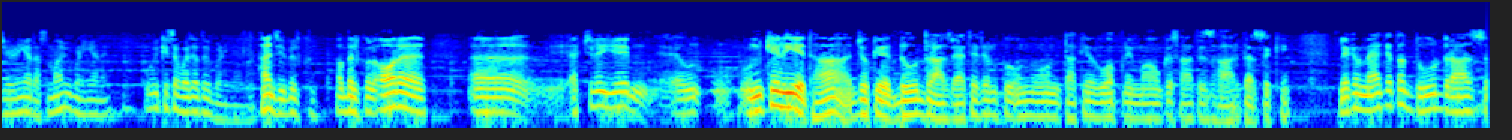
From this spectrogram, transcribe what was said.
جہاں رسم بھی بنیا نے وہ بھی کسی وجہ تو ہی بنیا ہاں جی بالکل بالکل اور ایکچولی یہ ان کے لیے تھا جو کہ دور دراز رہتے تھے ان کو ان تاکہ وہ اپنی ماؤں کے ساتھ اظہار کر سکیں لیکن میں کہتا ہوں دور دراز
